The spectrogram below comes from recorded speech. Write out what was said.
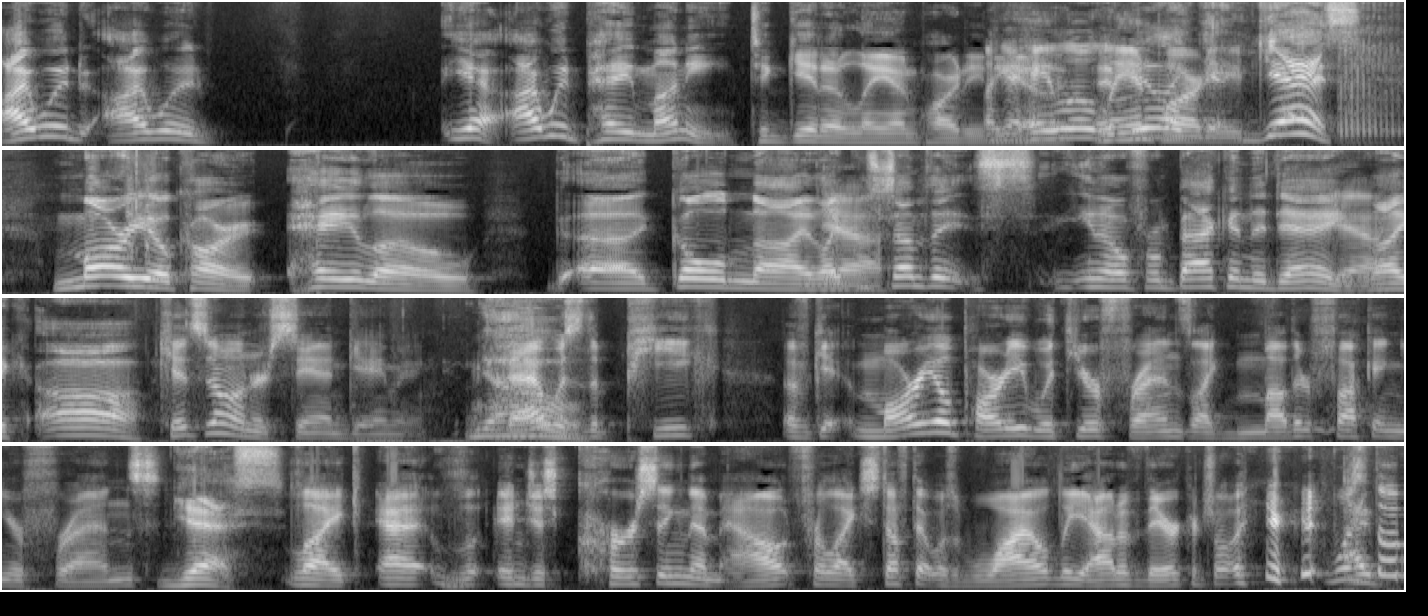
I would. I would. Yeah, I would pay money to get a LAN party, Like a together. Halo And be LAN party. Yes, Mario Kart, Halo, uh, GoldenEye, like Yeah. something you know from back in the day. Yeah. Like, oh, Kids don't understand gaming. No. That was the peak of ga- Mario Party with your friends, like motherfucking your friends. yes, like at, and just cursing them out for like stuff that was wildly out of their control it was I- the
